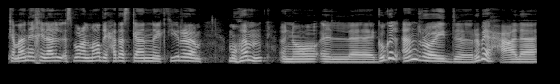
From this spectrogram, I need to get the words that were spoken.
كمان خلال الأسبوع الماضي حدث كان كتير مهم إنه جوجل اندرويد ربح على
